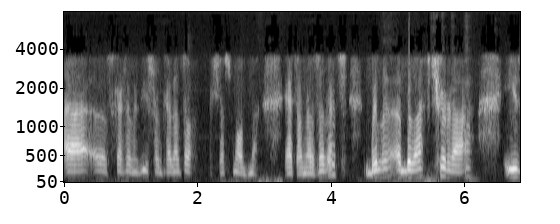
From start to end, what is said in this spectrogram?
э, скажем, вишенка на то, сейчас модно это называть, было, была вчера из,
